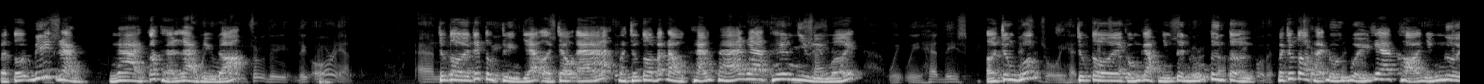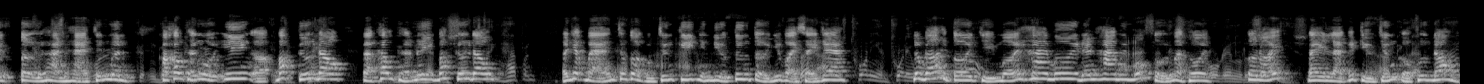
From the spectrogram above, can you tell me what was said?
và tôi biết rằng Ngài có thể làm điều đó. Chúng tôi tiếp tục truyền giáo ở châu Á và chúng tôi bắt đầu khám phá ra thêm nhiều điều mới. Ở Trung Quốc, chúng tôi cũng gặp những tình huống tương tự và chúng tôi phải đuổi quỷ ra khỏi những người tự hành hạ chính mình. Họ không thể ngồi yên ở bất cứ đâu và không thể đi bất cứ đâu. Ở Nhật Bản, chúng tôi cũng chứng kiến những điều tương tự như vậy xảy ra. Lúc đó thì tôi chỉ mới 20 đến 21 tuổi mà thôi. Tôi nói, đây là cái triệu chứng của phương Đông.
